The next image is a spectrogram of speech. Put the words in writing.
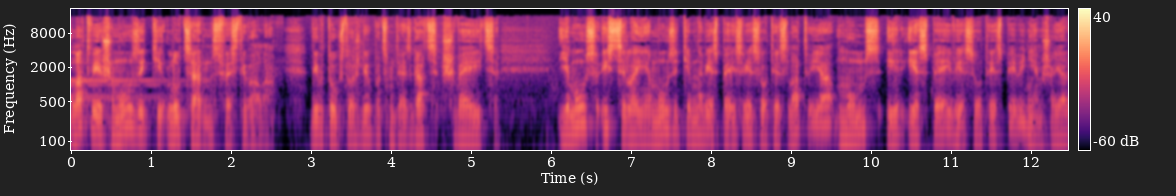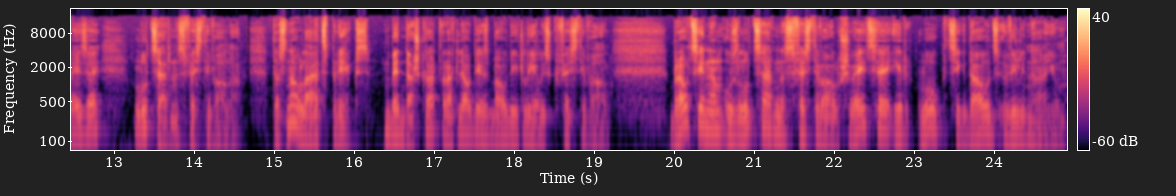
Latviešu mūziķi Lucernas festivālā 2012. gads Šveice. Ja mūsu izcilajiem mūziķiem nav iespējas viesoties Latvijā, mums ir iespēja viesoties pie viņiem šajā reizē Lucernas festivālā. Tas nav lēts prieks, bet dažkārt var atļauties baudīt lielisku festivālu. Braucienam uz Lucernas festivālu Šveicē ir lūk, cik daudz vilinājumu.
